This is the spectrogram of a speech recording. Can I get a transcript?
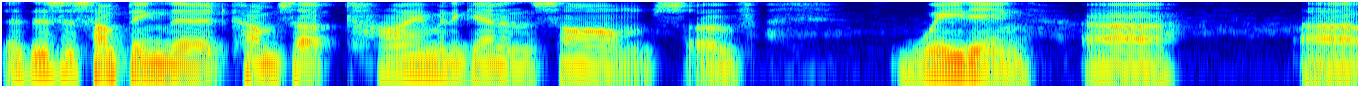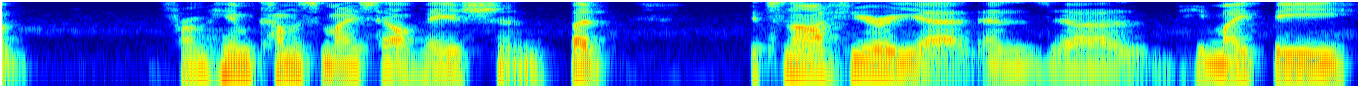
this is something that comes up time and again in the Psalms of waiting uh, uh, from him comes my salvation, but it's not here yet, and uh, he might be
